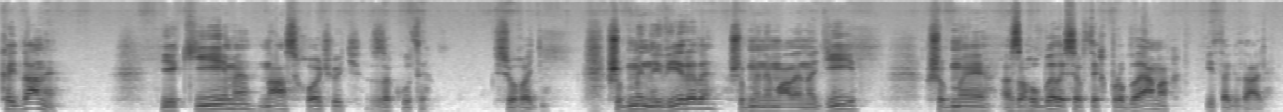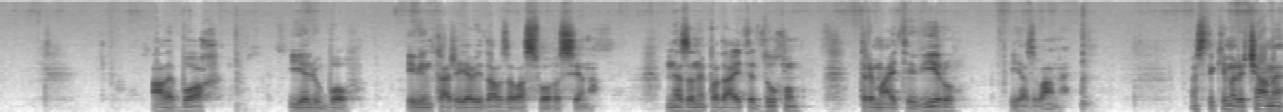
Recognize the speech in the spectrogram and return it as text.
кайдани, якими нас хочуть закути сьогодні. Щоб ми не вірили, щоб ми не мали надії, щоб ми загубилися в тих проблемах і так далі. Але Бог є любов. І Він каже: Я віддав за вас свого сина. Не занепадайте духом, тримайте віру, я з вами. Ось такими речами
